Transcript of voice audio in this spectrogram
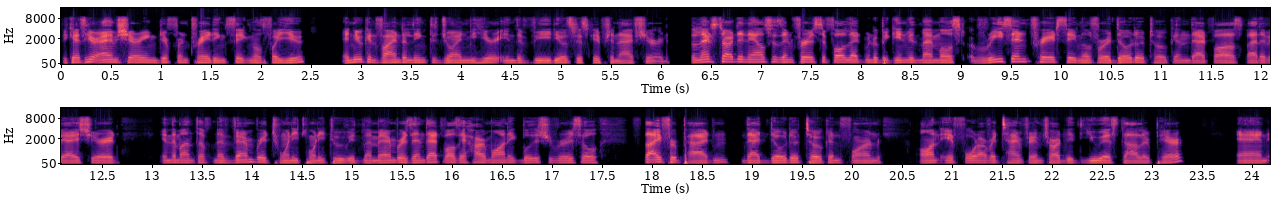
because here I am sharing different trading signals for you. And you can find a link to join me here in the video's description I've shared. So let's start the analysis. And first of all, let me begin with my most recent trade signal for a Dodo token that was, by the way, I shared in the month of November 2022 with my members. And that was a harmonic bullish reversal cipher pattern that Dodo token formed on a four hour time frame chart with US dollar pair. And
